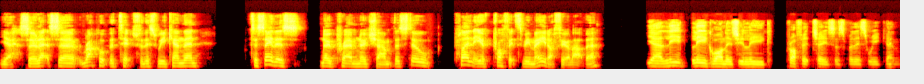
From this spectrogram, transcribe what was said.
yeah, so let's uh, wrap up the tips for this weekend. Then, to say there's no Prem, no champ, there's still plenty of profit to be made, I feel, out there. Yeah, League League One is your league profit chasers for this weekend.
